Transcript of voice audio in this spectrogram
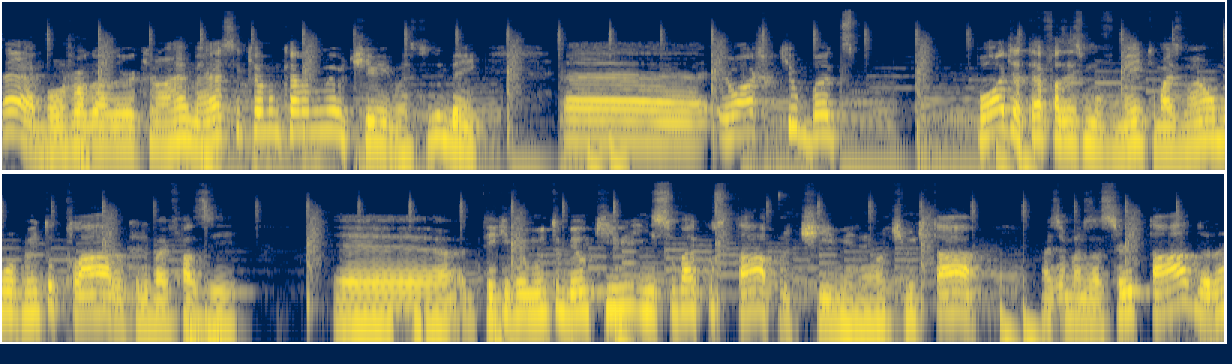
É, bom jogador que não arremessa e que eu não quero no meu time, mas tudo bem. É, eu acho que o Bucks pode até fazer esse movimento, mas não é um movimento claro que ele vai fazer. É, tem que ver muito bem o que isso vai custar para o time, né? Um time que está mais ou menos acertado, né?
